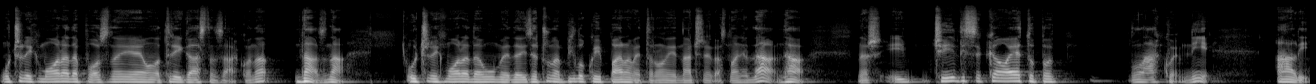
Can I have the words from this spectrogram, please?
Učenik mora da poznaje ono tri gasna zakona. Da, zna. Učenik mora da ume da izračuna bilo koji parametar onaj načina gasnanja. Da, da. Znaš, i čini ti se kao, eto, pa lako je. Nije. Ali,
